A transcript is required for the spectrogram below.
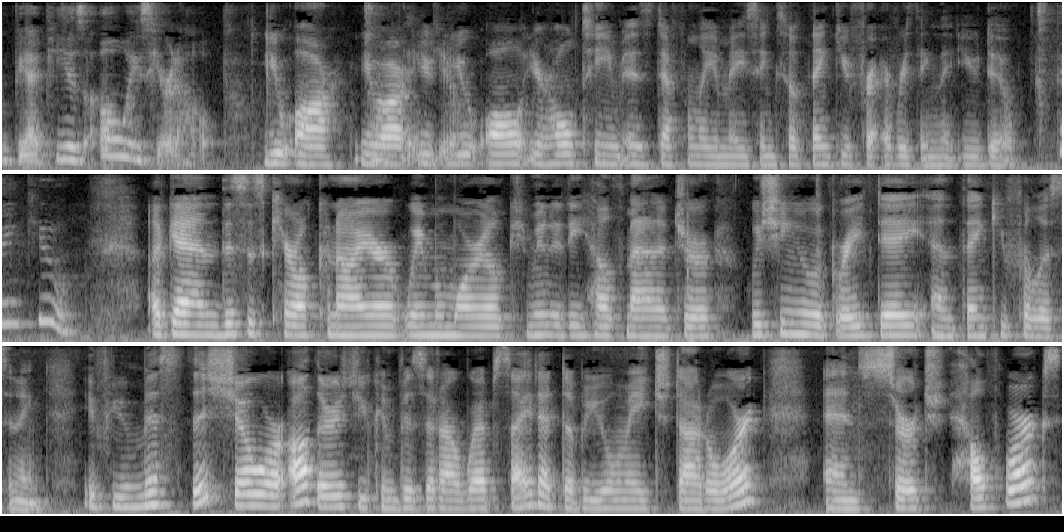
VIP is always here to help. You are. You Oh, are. You, you. you all your whole team is definitely amazing. So thank you for everything that you do. Thank you. Again, this is Carol Kanier, Wayne Memorial Community Health Manager, wishing you a great day and thank you for listening. If you missed this show or others, you can visit our website at wmh.org and search HealthWorks,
